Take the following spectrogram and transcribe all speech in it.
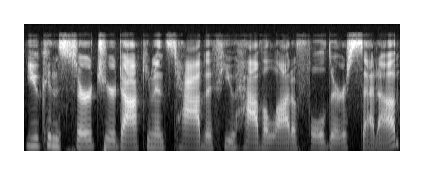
You can search your Documents tab if you have a lot of folders set up.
